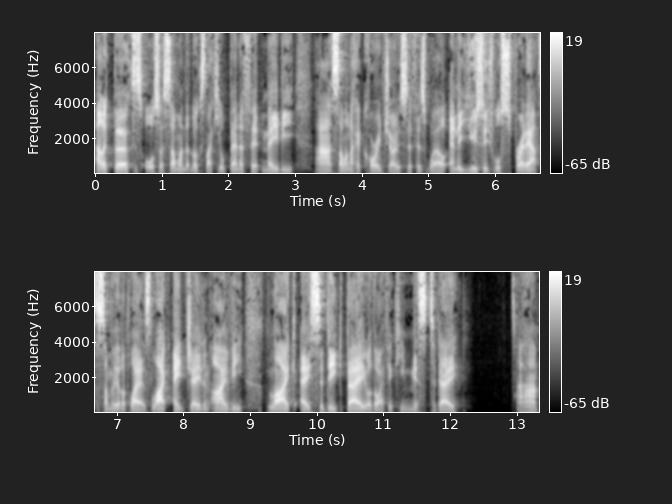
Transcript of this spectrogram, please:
Alec Burks is also someone that looks like he'll benefit, maybe uh, someone like a Cory Joseph as well. And the usage will spread out to some of the other players, like a Jaden Ivey, like a Saddiq Bey, although I think he missed today. Um,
